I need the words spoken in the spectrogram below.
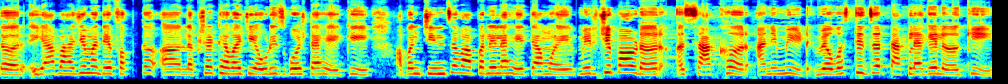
तर या भाजीमध्ये फक्त लक्षात ठेवायची एवढीच गोष्ट आहे की आपण चिंच वापरलेलं आहे. त्यामुळे मिरची पावडर साखर आणि मीठ व्यवस्थित जर टाकल्या गेलं की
